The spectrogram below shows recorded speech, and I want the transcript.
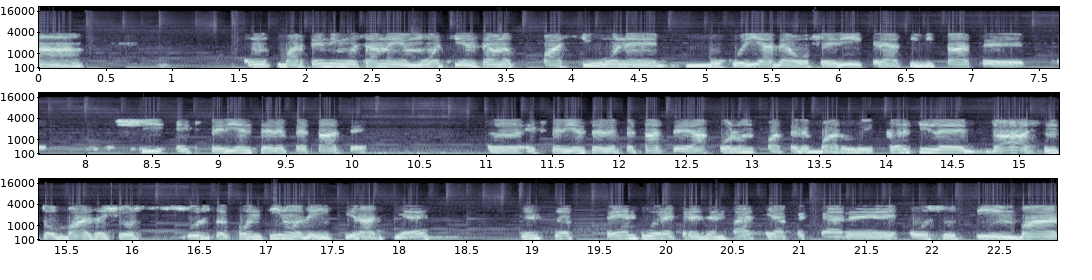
na. Bartending înseamnă emoție, înseamnă pasiune, bucuria de a oferi, creativitate și experiențe repetate. Uh, experiențe repetate acolo, în spatele barului. Cărțile, da, sunt o bază și o sursă continuă de inspirație, însă pentru reprezentația pe care o susțin în bar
